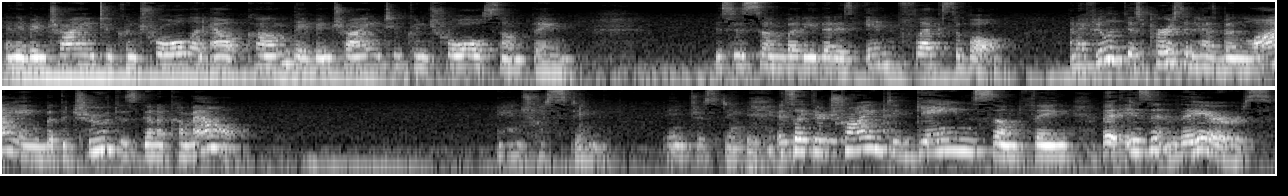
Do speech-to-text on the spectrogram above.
and they've been trying to control an outcome. They've been trying to control something. This is somebody that is inflexible. And I feel like this person has been lying, but the truth is going to come out. Interesting. Interesting. It's like they're trying to gain something that isn't theirs.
